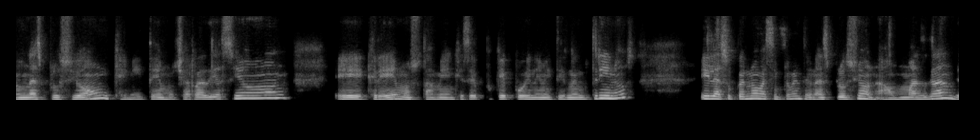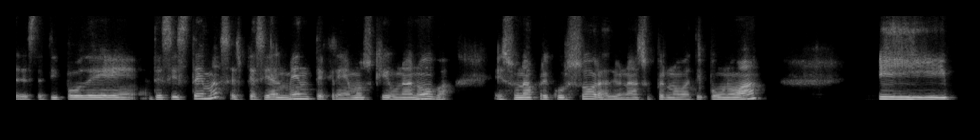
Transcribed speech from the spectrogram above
Una explosión que emite mucha radiación, eh, creemos también que, se, que pueden emitir neutrinos y la supernova es simplemente una explosión aún más grande de este tipo de, de sistemas, especialmente creemos que una nova es una precursora de una supernova tipo 1A y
